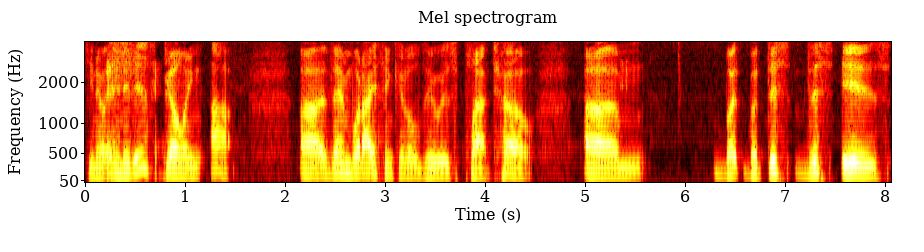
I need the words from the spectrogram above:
you know, and it is going up. uh, then what I think it'll do is plateau. Um, but but this this is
